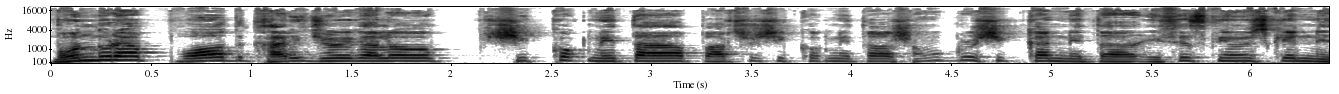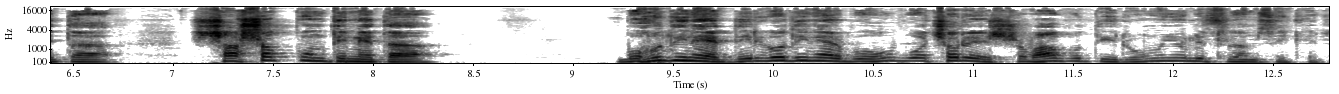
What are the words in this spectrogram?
বন্ধুরা, পদ খারিজ হয়ে গেল। শিক্ষক নেতা, পার্শ্ব শিক্ষক নেতা, সমগ্র শিক্ষার নেতা এস এস কেমিস্কের নেতা, শাসকপন্থী নেতা, বহুদিনের, দীর্ঘদিনের, বহু বছরের সভাপতি রমিউল ইসলাম শেখের।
